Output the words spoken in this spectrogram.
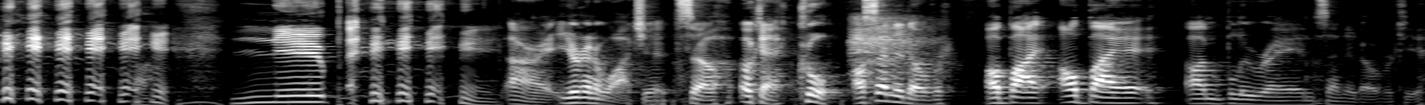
nope. All right, you're gonna watch it. So okay, cool. I'll send it over. I'll buy. I'll buy it on Blu-ray and send it over to you.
